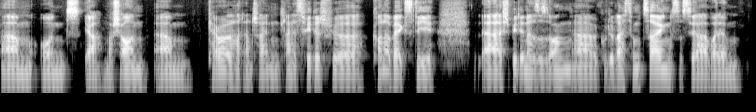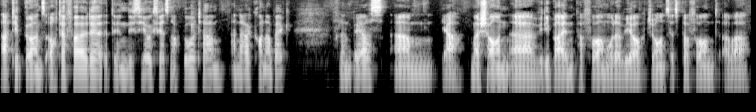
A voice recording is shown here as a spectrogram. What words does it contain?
Ähm, und ja, mal schauen. Ähm, Carroll hat anscheinend ein kleines Fetisch für Cornerbacks, die äh, später in der Saison äh, gute Leistungen zeigen. Das ist ja bei dem Artie Burns auch der Fall, der, den die Seahawks jetzt noch geholt haben. Anderer Cornerback von den Bears. Ähm, ja, mal schauen, äh, wie die beiden performen oder wie auch Jones jetzt performt. Aber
